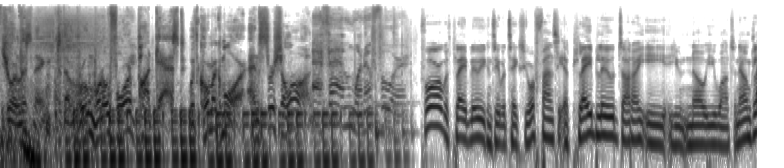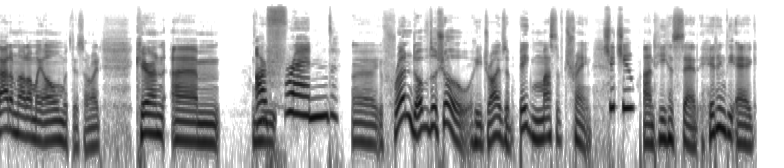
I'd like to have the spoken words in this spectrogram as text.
You're listening to the Room 104 podcast with Cormac Moore and Saoirse Long. FM 104. Four with Play Blue. You can see what takes your fancy at playblue.ie. You know you want to. Now, I'm glad I'm not on my own with this, all right? Kieran, um, Our you- friend. uh, friend of the show, he drives a big, massive train. Choo choo. And he has said hitting the egg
